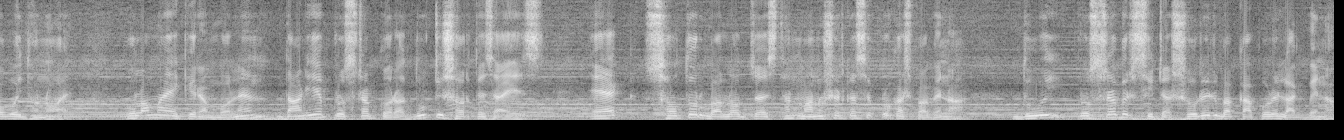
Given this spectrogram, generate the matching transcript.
অবৈধ নয়। ওলামায়ে কেরাম বলেন, দাঁড়িয়ে প্রস্রাব করা দুটি শর্তে জায়েজ। এক, সতর বা লজ্জা স্থান মানুষের কাছে প্রকাশ পাবে না। দুই, প্রস্রাবের সিটা শরীর বা কাপড়ে লাগবে না।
